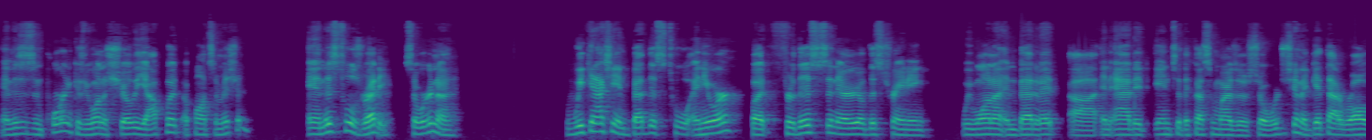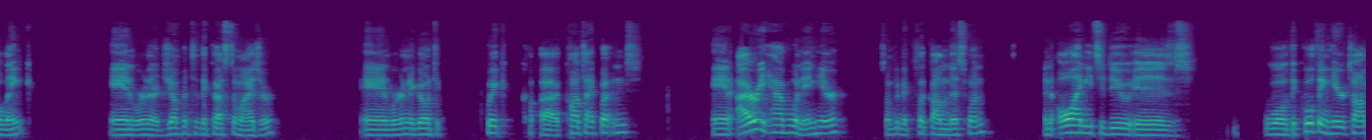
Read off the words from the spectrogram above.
and this is important because we want to show the output upon submission. And this tool is ready, so we're gonna we can actually embed this tool anywhere, but for this scenario, this training, we want to embed it uh, and add it into the customizer. So we're just going to get that raw link and we're going to jump into the customizer and we're going to go into quick uh, contact buttons. And I already have one in here. So I'm going to click on this one. And all I need to do is, well, the cool thing here, Tom,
